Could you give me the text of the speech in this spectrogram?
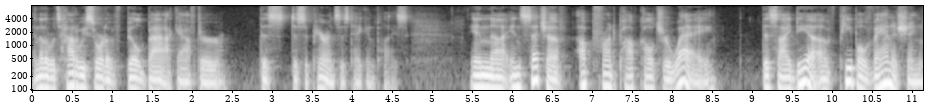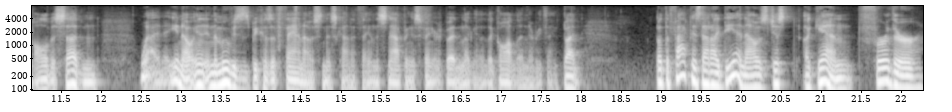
In other words, how do we sort of build back after this disappearance has taken place? In, uh, in such a upfront pop culture way, this idea of people vanishing all of a sudden well, you know, in, in, the movies it's because of Thanos and this kind of thing, and the snapping his fingers, but the, the gauntlet and everything. But but the fact is that idea now is just again further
